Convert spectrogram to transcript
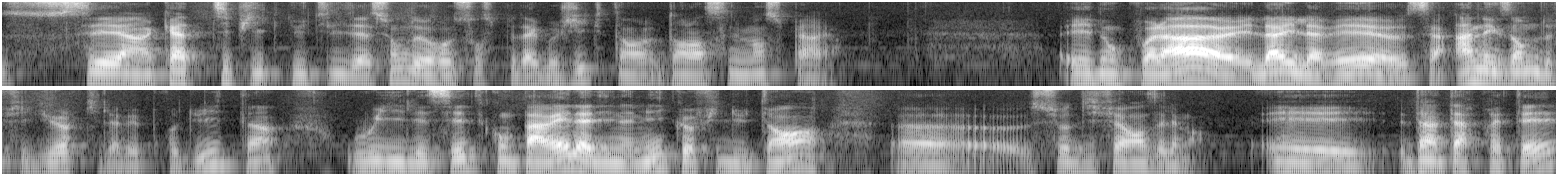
C'est un cas typique d'utilisation de ressources pédagogiques dans, l'enseignement supérieur. Et donc voilà, et là il avait, c'est un exemple de figure qu'il avait produite, hein, où il essayait de comparer la dynamique au fil du temps euh, sur différents éléments et d'interpréter,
